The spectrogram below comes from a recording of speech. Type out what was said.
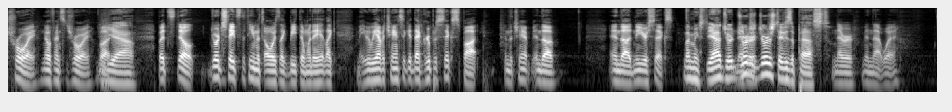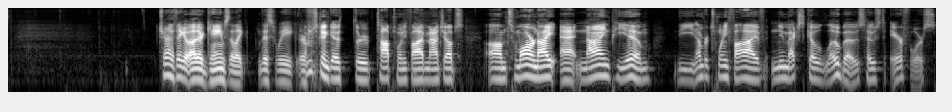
Troy. No offense to Troy, but yeah. but still, Georgia State's the team that's always like beat them when they hit like maybe we have a chance to get that group of six spot in the champ in the in the New Year Six. That makes yeah. Geor- Never. Georgia Georgia State is a pest. Never been that way. Trying to think of other games that like this week or I'm just gonna go through top 25 matchups. Um, tomorrow night at 9 p.m., the number 25 New Mexico Lobos host Air Force.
